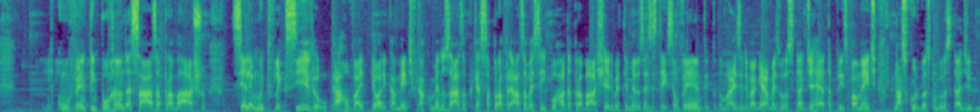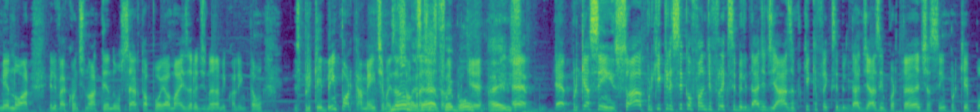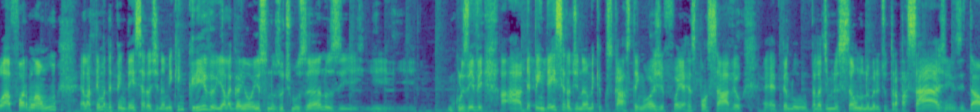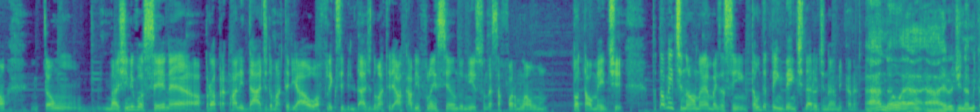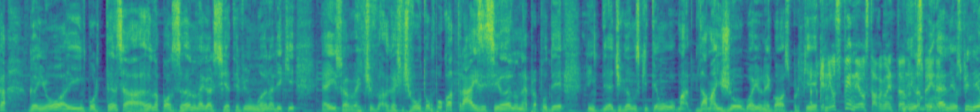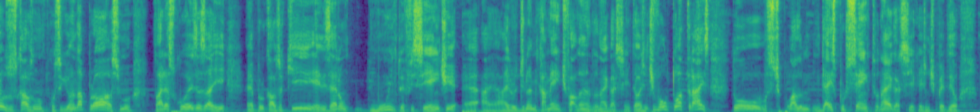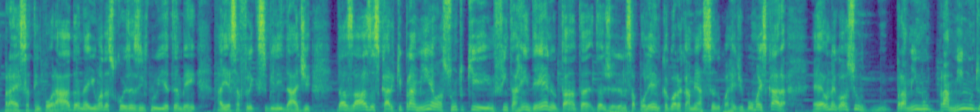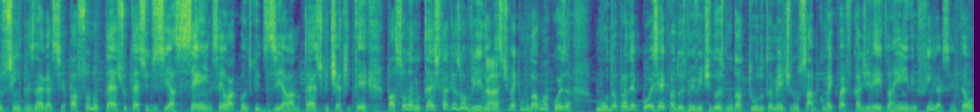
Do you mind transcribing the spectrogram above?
e com o vento empurrando essa asa para baixo. Se ele é muito flexível, o carro vai teoricamente ficar com menos asa, porque essa própria asa vai ser empurrada para baixo e ele vai ter menos resistência ao vento e tudo mais. Ele vai ganhar mais velocidade de reta, principalmente nas curvas com velocidade menor, ele vai continuar tendo um certo apoio a mais aerodinâmico ali. Então, Expliquei bem porcamente, mas é Não, é só mas pra é, gente foi também, bom. É isso. É, é, porque assim, só por que, que eles ficam falando de flexibilidade de asa? Por que, que a flexibilidade de asa é importante, assim? Porque, pô, a Fórmula 1, ela tem uma dependência aerodinâmica incrível e ela ganhou isso nos últimos anos e, e Inclusive, a, a, dependência aerodinâmica que os carros têm hoje foi a responsável é, pelo, pela diminuição no número de ultrapassagens e tal. Então, imagine você, né? A própria qualidade do material, a flexibilidade do material acaba influenciando nisso, nessa Fórmula 1 totalmente. Totalmente não, né? Mas assim, tão dependente da aerodinâmica, né? Ah, não, é. A aerodinâmica ganhou aí importância ano após ano, né, Garcia? Teve um ano ali que é isso, a gente, a gente voltou um pouco atrás esse ano, né, para poder, é, digamos que ter um, uma, dar mais jogo aí o negócio, porque... É porque nem os pneus estavam aguentando também, né? É, nem os pneus, os carros não conseguiam andar próximo, várias coisas aí, é por causa que eles eram muito eficientes é, aerodinamicamente falando, né, Garcia? Então a gente voltou atrás do estipulado em 10%, né, Garcia, que a gente perdeu para essa temporada, né, e uma das coisas incluía também aí essa flexibilidade das asas, cara, que para mim é um assunto que, enfim, tá rendendo, tá, tá, tá, gerando essa polêmica, agora ameaçando com a Red Bull, mas, cara, é um negócio, para mim, para mim, muito simples, né, Garcia? Passou no teste, o teste dizia 100, sei lá quanto que dizia lá no teste que tinha que ter, passou lá no teste, tá resolvido, é. né? Se tiver que mudar alguma coisa, muda para depois, e aí para 2022 muda tudo também, a gente não sabe como é que vai ficar direito ainda, enfim, Garcia, então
